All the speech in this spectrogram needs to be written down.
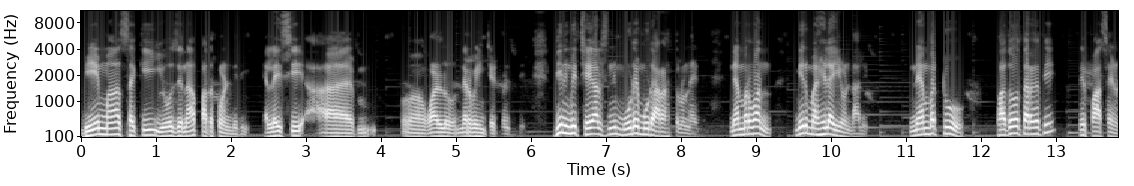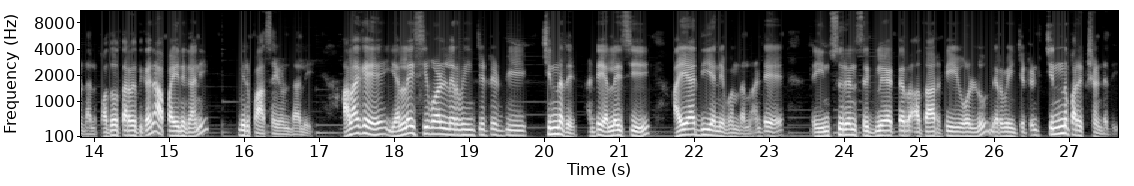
బీమా సఖీ యోజన పథకం అండి ఇది. ఎల్ఐసి వాళ్ళు నిర్వహించేటువంటిది. దీనికి మీరు చేయాల్సింది మూడే మూడు అర్హతలు ఉన్నాయండి. నెంబర్ వన్ మీరు మహిళ అయి ఉండాలి. నెంబర్ టూ పదో తరగతి మీరు పాస్ అయి ఉండాలి. పదో తరగతి కానీ ఆ పైన కానీ మీరు పాస్ అయి ఉండాలి. అలాగే ఎల్ఐసి వాళ్ళు నిర్వహించేటువంటి చిన్నది. అంటే ఎల్ఐసి ఐఆర్డి అనే నిబంధనలు. అంటే ఇన్సూరెన్స్ రెగ్యులేటర్ అథారిటీ వాళ్ళు నిర్వహించేటువంటి చిన్న పరీక్ష అండి అది.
